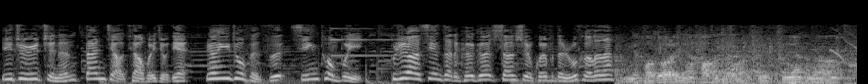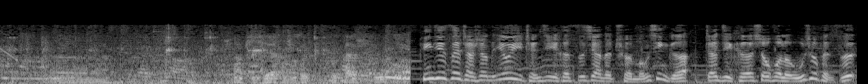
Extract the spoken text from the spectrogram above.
以至于只能单脚跳回酒店，让一众粉丝心痛不已。不知道现在的科科伤势恢复的如何了呢？好多了，已经好很多了。对，今年可能。皮鞋可能会不太舒服。凭借赛场上的优异成绩和私下的蠢萌性格，张继科收获了无数粉丝，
